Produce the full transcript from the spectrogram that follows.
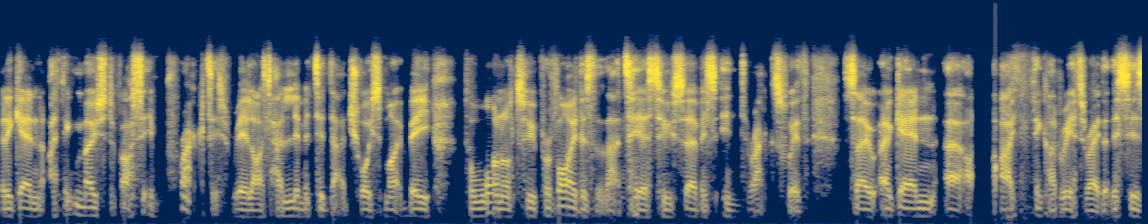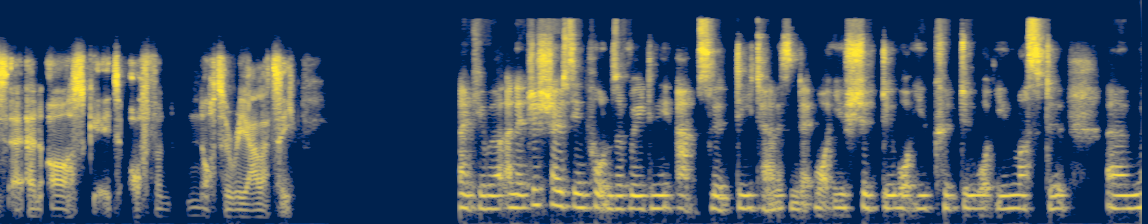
But again, I think most of us in practice realize how limited that choice might be to one or two providers that that tier two service interacts with. So again, uh, I think I'd reiterate that this is an ask. It's often not a reality. Thank you, Will. And it just shows the importance of reading the absolute detail, isn't it? What you should do, what you could do, what you must do. Um,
